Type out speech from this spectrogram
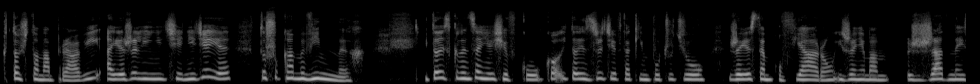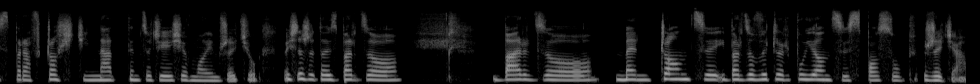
ktoś to naprawi, a jeżeli nic się nie dzieje, to szukamy winnych. I to jest kręcenie się w kółko i to jest życie w takim poczuciu, że jestem ofiarą i że nie mam żadnej sprawczości nad tym, co dzieje się w moim życiu. Myślę, że to jest bardzo bardzo męczący i bardzo wyczerpujący sposób życia.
